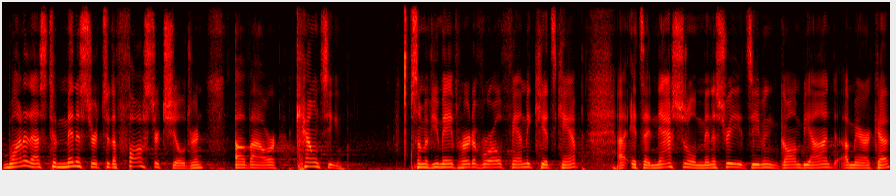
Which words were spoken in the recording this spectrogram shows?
wanted us to minister to the foster children of our county. Some of you may have heard of Royal Family Kids Camp. Uh, it's a national ministry. It's even gone beyond America.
